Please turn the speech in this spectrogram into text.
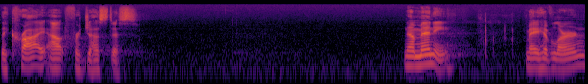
They cry out for justice. Now, many may have learned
